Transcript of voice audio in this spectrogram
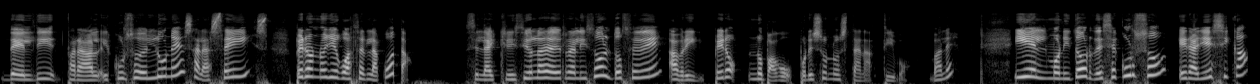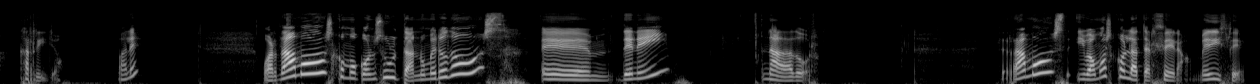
del para el curso del lunes a las 6, pero no llegó a hacer la cuota. La inscripción la realizó el 12 de abril, pero no pagó, por eso no está en activo, ¿vale? Y el monitor de ese curso era Jessica Carrillo, ¿vale? Guardamos como consulta número 2, eh, DNI, nadador. Cerramos y vamos con la tercera. Me dice,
